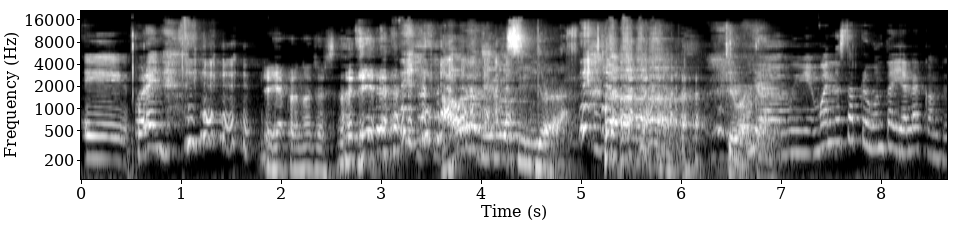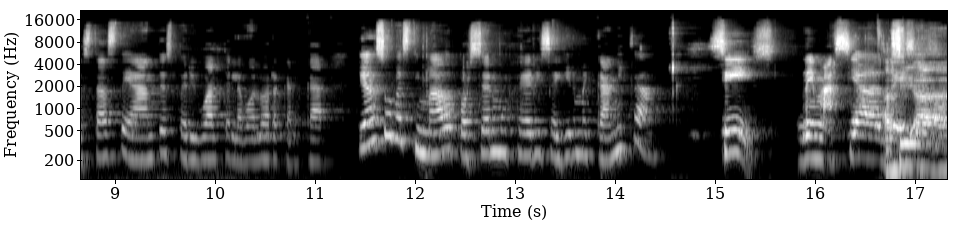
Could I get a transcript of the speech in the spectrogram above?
Eh, por él. Yo ya, pero no llores. Ahora dilo sin llorar. Qué Ya, bacán. muy bien. Bueno, esta pregunta ya la contestaste antes, pero igual te la vuelvo a recalcar. ¿Te han subestimado por ser mujer y seguir mecánica? Sí, demasiadas Así, veces. a,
